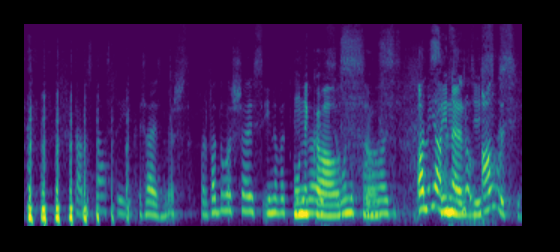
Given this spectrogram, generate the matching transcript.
Tā tu stāstīji, es aizmirsu par vadošais, inovatīvs, Unikāls, unikālais. Ah, nu jā, tas ir, sinerģisks. Nu, angliski.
